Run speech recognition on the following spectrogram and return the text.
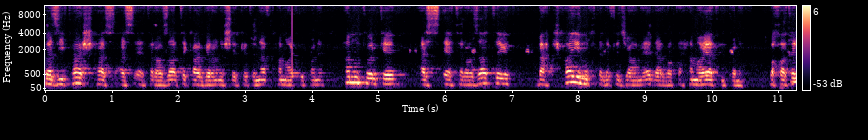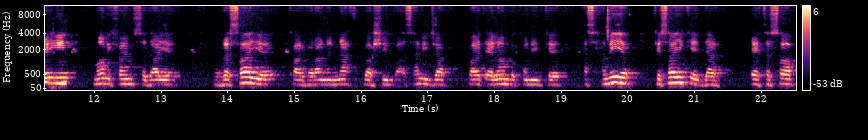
وظیفش هست از اعتراضات کارگران شرکت نفت حمایت بکنه. همونطور که از اعتراضات بخش های مختلف جامعه در واقع حمایت می‌کنه. به خاطر این ما می‌خوایم صدای رسای کارگران نفت باشیم و از همینجا باید اعلام بکنیم که از همه کسایی که در اعتصاب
